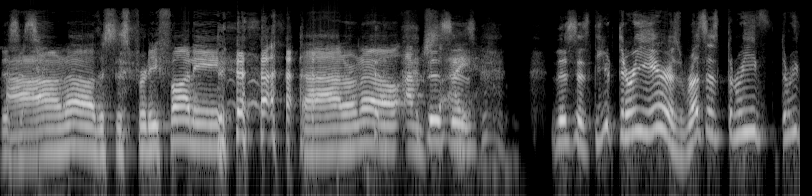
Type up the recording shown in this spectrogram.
This is- I don't know. This is pretty funny. I don't know. I'm just this is this is th- three years. Russ has three three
